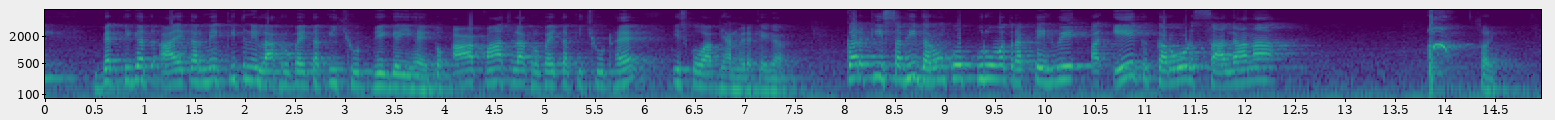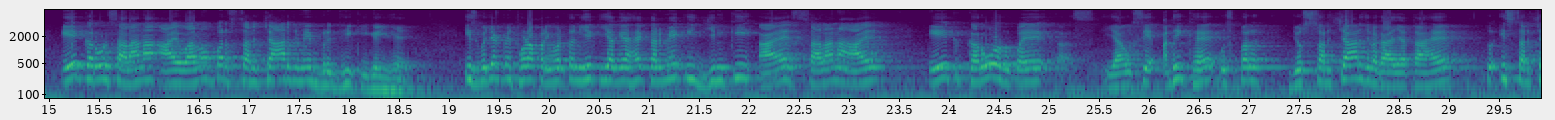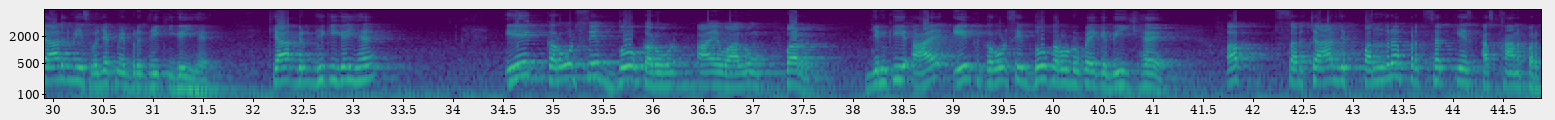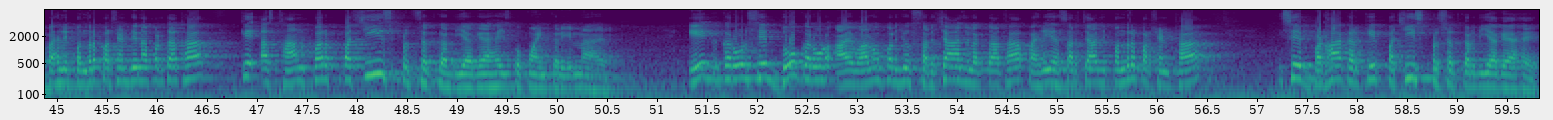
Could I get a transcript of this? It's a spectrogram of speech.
व्यक्तिगत आयकर में कितने लाख रुपए तक की छूट दी गई है? तो आ, पाँच लाख रुपए तक की छूट है, इसको आप ध्यान में रखेगा कर की सभी दरों को पूर्ववत रखते हुए एक करोड़ सालाना सॉरी एक करोड़ सालाना आय वालों पर सरचार्ज में वृद्धि की गई है। इस बजट में थोड़ा परिवर्तन ये किया गया है कर में कि, जिनकी आय, सालाना आय एक करोड़ रुपए या उससे अधिक है, उस पर जो सरचार्ज लगाया जाता है तो इस सरचार्ज में इस बजट में वृद्धि की गई है। क्या वृद्धि की गई है? एक करोड़ से दो करोड़ आय वालों पर, जिनकी आय एक करोड़ से दो करोड़ रुपए के बीच है। अब सरचार्ज 15 प्रतिशत के स्थान पर, पहले 15 परसेंट देना पड़ता था, के स्थान पर 25 प्रतिशत कर दिया गया है, इसको पॉइंट करना है। एक करोड़ से दो करोड़ आय वालों पर जो सरचार्ज लगता था, पहले यह सरचार्ज 15 परसेंट था इसे बढ़ा करके 25 प्रतिशत कर दिया गया है।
